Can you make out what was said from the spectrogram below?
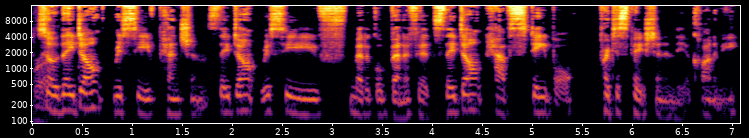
Right. So they don't receive pensions, they don't receive medical benefits, they don't have stable participation in the economy.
